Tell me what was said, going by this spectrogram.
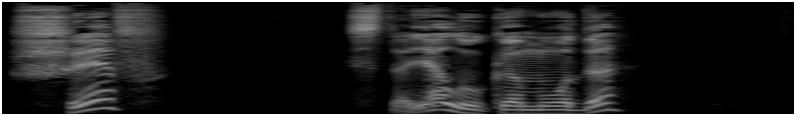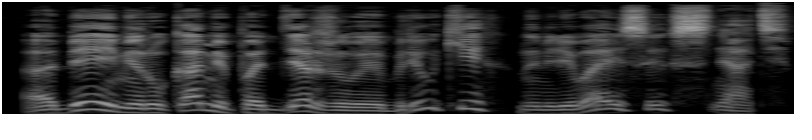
Шеф стоял у комода, обеими руками поддерживая брюки, намереваясь их снять.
